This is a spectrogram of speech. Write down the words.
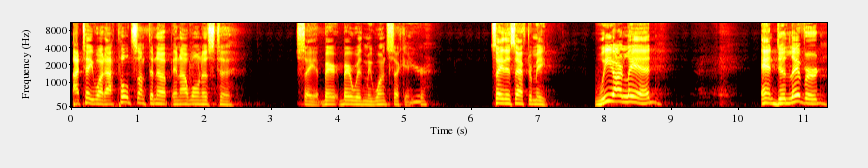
I tell you what, I pulled something up and I want us to say it. Bear, bear with me one second here. Say this after me. We are led and delivered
